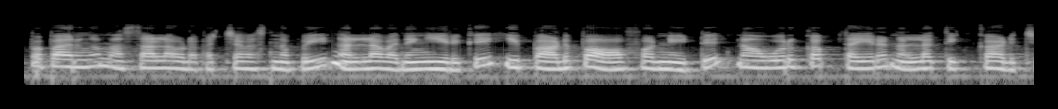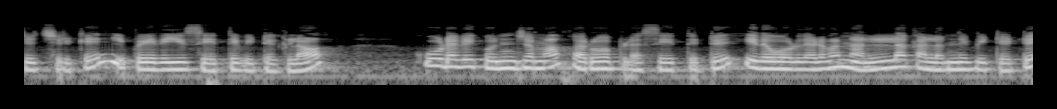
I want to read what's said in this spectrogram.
இப்போ பாருங்கள் மசாலாவோட பச்சை வசனை போய் நல்லா வதங்கி இருக்குது இப்போ அடுப்பை ஆஃப் பண்ணிவிட்டு நான் ஒரு கப் தயிரை நல்லா திக்காக அடித்து வச்சுருக்கேன். இப்போ இதையும் சேர்த்து விட்டுக்கலாம். கூடவே கொஞ்சமாக கருவேப்பிலை சேர்த்துட்டு இதை ஒரு தடவை நல்லா கலந்து விட்டுட்டு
